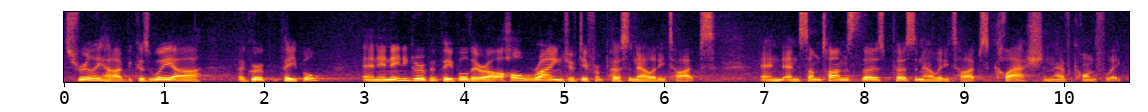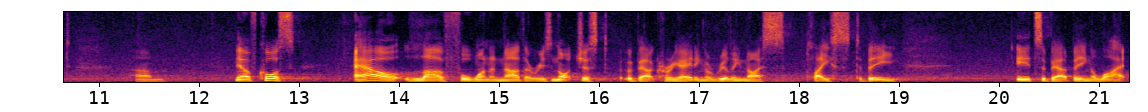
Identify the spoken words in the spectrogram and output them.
It's really hard because we are a group of people, and in any group of people, there are a whole range of different personality types. And, and sometimes those personality types clash and have conflict. Um, now, of course, our love for one another is not just about creating a really nice place to be, it's about being a light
